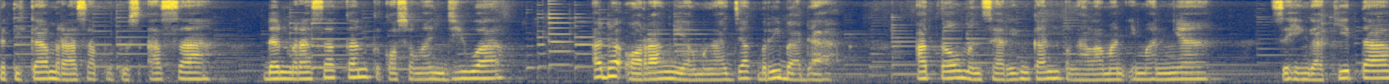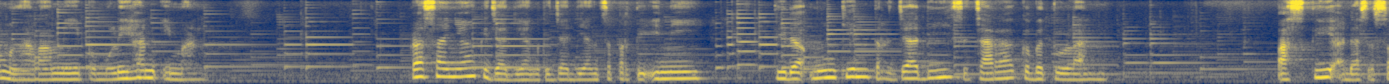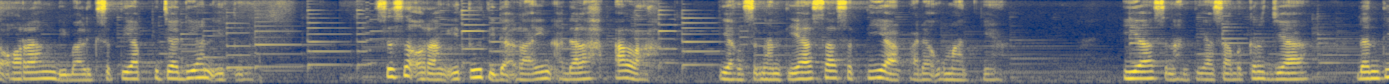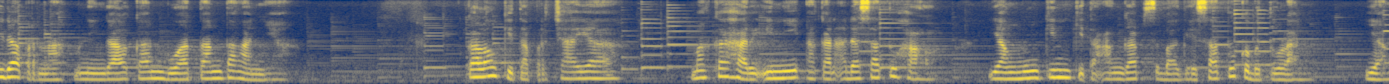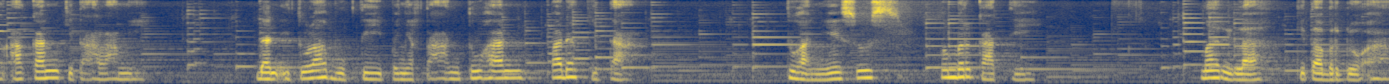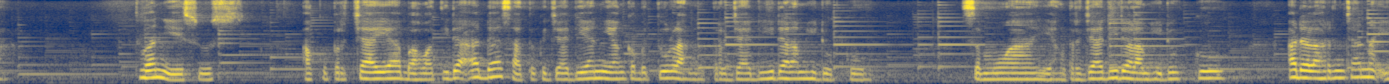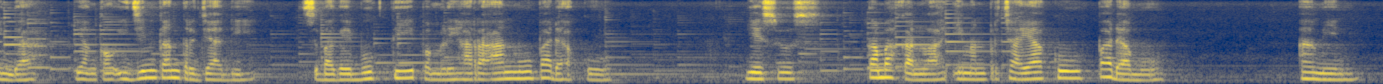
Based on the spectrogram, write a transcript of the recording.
ketika merasa putus asa dan merasakan kekosongan jiwa, ada orang yang mengajak beribadah atau menseringkan pengalaman imannya, sehingga kita mengalami pemulihan iman. Rasanya, kejadian-kejadian seperti ini tidak mungkin terjadi secara kebetulan Pasti ada seseorang di balik setiap kejadian itu. Seseorang itu tidak lain adalah Allah yang senantiasa setia pada umatnya. Ia senantiasa bekerja dan tidak pernah meninggalkan buatan tangannya. Kalau kita percaya, maka hari ini akan ada satu hal yang mungkin kita anggap sebagai satu kebetulan yang akan kita alami. Dan itulah bukti penyertaan Tuhan pada kita. Tuhan Yesus memberkati. Marilah kita berdoa. Tuhan Yesus, aku percaya bahwa tidak ada satu kejadian yang kebetulan terjadi dalam hidupku. Semua yang terjadi dalam hidupku adalah rencana indah yang kau izinkan terjadi sebagai bukti pemeliharaanmu padaku. Yesus, tambahkanlah iman percayaku padamu. Amin.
